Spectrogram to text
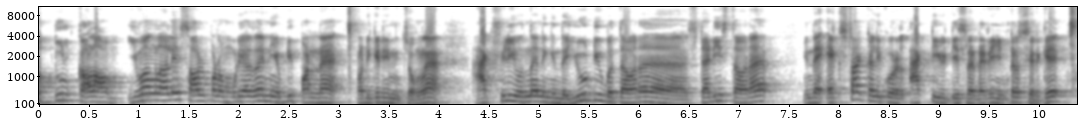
அப்துல் கலாம். இவங்களாலே சால்வ் பண்ண முடியாத? நீ எப்படி பண்ண? அப்படின்னு கேட்டு நினச்சோங்களேன். ஆக்சுவலி வந்து எனக்கு இந்த யூடியூப்பை தவிர ஸ்டடீஸ் தவிர இந்த எக்ஸ்ட்ரா கலிக்குரல் ஆக்டிவிட்டீஸில் நிறைய இன்ட்ரெஸ்ட் இருக்குது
